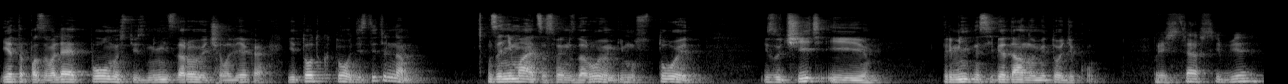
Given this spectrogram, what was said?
И это позволяет полностью изменить здоровье человека. И тот, кто действительно занимается своим здоровьем, ему стоит изучить и применить на себе данную методику. Представь себе,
